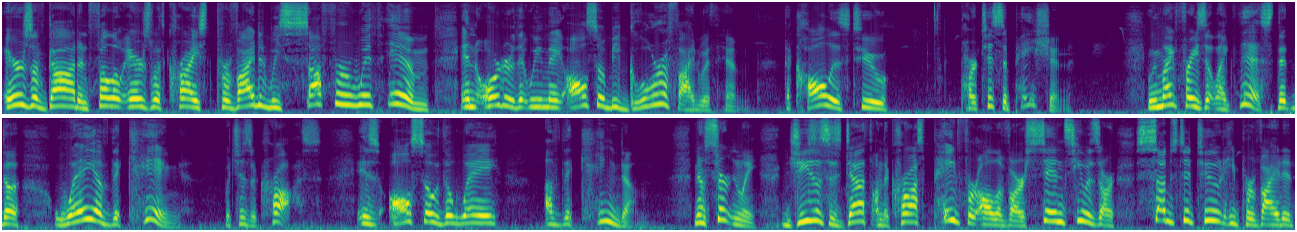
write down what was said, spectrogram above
heirs of God and fellow heirs with Christ, provided we suffer with him in order that we may also be glorified with him. The call is to participation. We might phrase it like this that the way of the king, which is a cross, is also the way of the kingdom. Now, certainly, Jesus' death on the cross paid for all of our sins. He was our substitute. He provided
